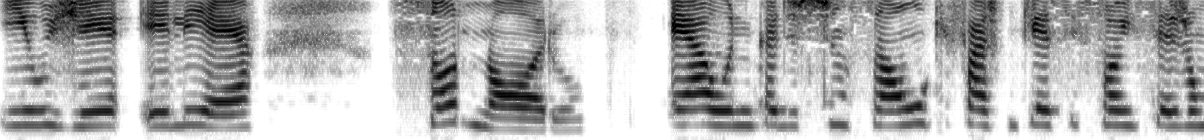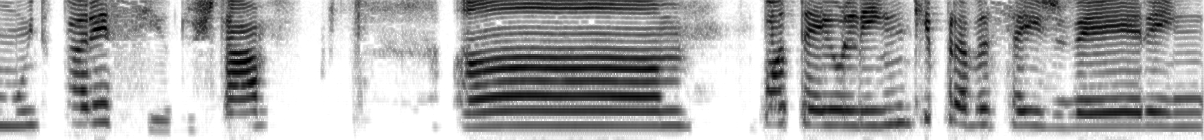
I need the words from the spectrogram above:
e o G ele é sonoro é a única distinção, o que faz com que esses sons sejam muito parecidos, tá? Hum, botei o link para vocês verem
